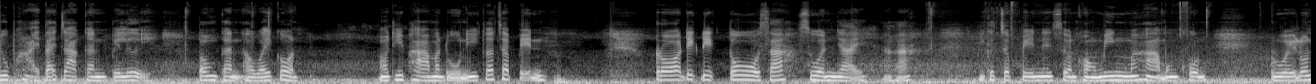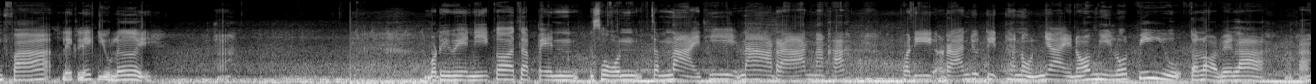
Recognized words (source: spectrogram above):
ยุบหายตายจากกันไปเลย ป้องกันเอาไว้ก่อนเนาะที่พามาดูนี้ก็จะเป็นรอเด็กๆโตซะส่วนใหญ่นะคะ นี่ก็จะเป็นในส่วนของมิ่งมหามงคลรวยล้นฟ้าเล็กๆอยู่เลย บริเวณนี้ก็จะเป็นโซนจำหน่ายที่หน้าร้านนะคะ พอดีร้านอยู่ติดถนนใหญ่เนาะมีรถวิ่งอยู่ตลอดเวลานะคะ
